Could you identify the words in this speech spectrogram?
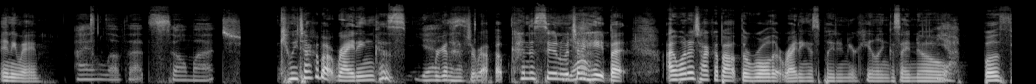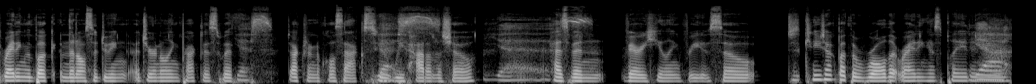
Anyway, I love that so much. Can we talk about writing? Because we're going to have to wrap up kind of soon, which I hate. But I want to talk about the role that writing has played in your healing because I know Yeah. both writing the book and then also doing a journaling practice with Yes. Dr. Nicole Sachs, who we've had on the show, Yes. has been very healing for you. So, just, can you talk about the role that writing has played in Yeah, your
